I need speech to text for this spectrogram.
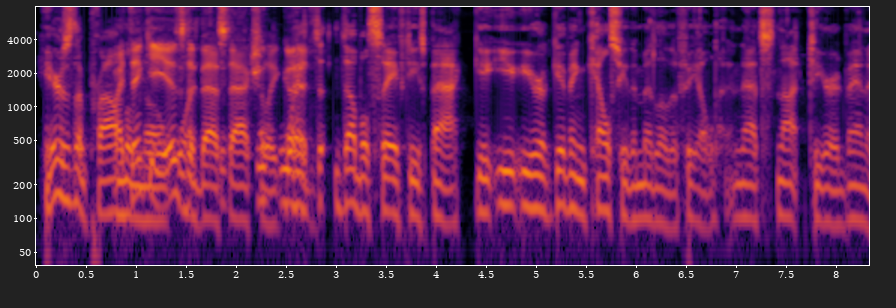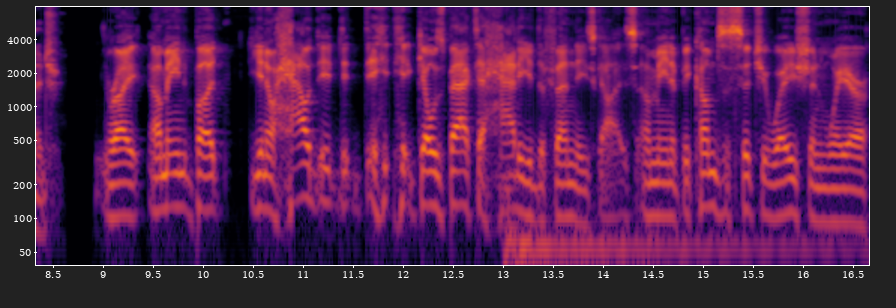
Here's the problem. I think though, he is with, the best, actually. Go with ahead. Double safeties back. You, are giving Kelce the middle of the field, and that's not to your advantage. Right. I mean, but you know how it, it, it goes back to how do you defend these guys? I mean, it becomes a situation where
